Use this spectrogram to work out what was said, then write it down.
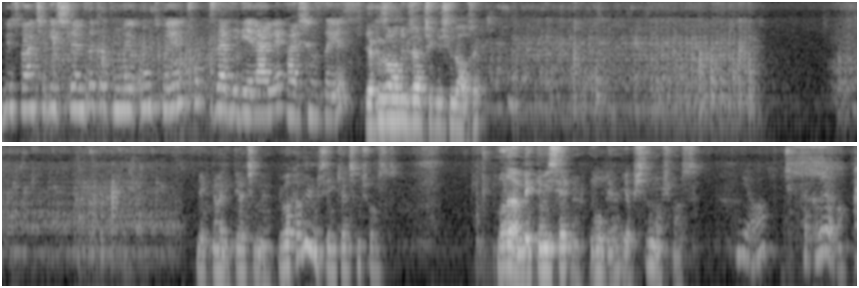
Lütfen çekilişlerimize katılmayı unutmayın. Çok güzel hediyelerle karşınızdayız. Yakın zamanda güzel bir çekilişim daha olacak. Beklemedik diye açılmıyor. Bir bakabilir miyim seninki açılmış olsun. Bu arada ben beklemeyi sevmiyorum. Ne oldu ya? Yapıştırmamış mı orası? Yok. Takılıyor bu.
